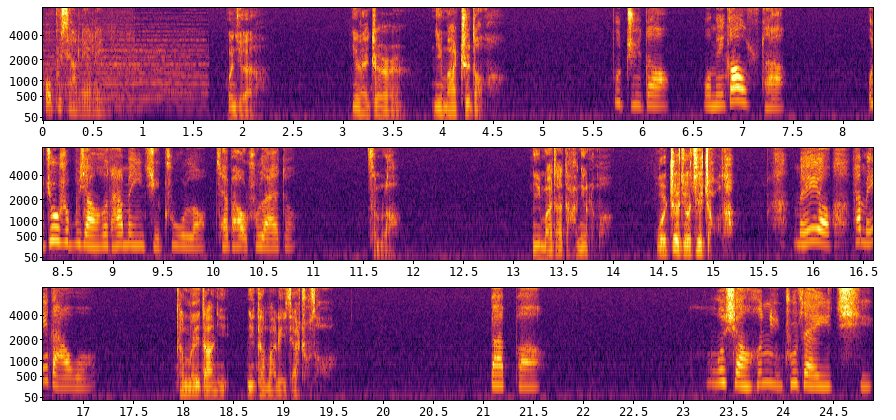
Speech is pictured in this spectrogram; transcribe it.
我不想连累你们。文娟，你来这儿，你妈知道吗？不知道，我没告诉她。我就是不想和他们一起住了，才跑出来的。怎么了？你妈她打你了吗？我这就去找她。没有，她没打我。她没打你，你干嘛离家出走啊？爸爸，我想和你住在一起。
